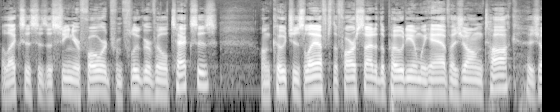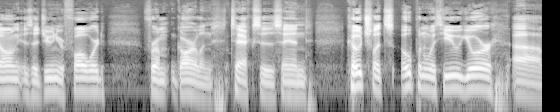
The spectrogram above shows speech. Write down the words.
Alexis is a senior forward from Pflugerville, Texas. On coach's left, the far side of the podium, we have Hajong Tak. Hajong is a junior forward from Garland, Texas. And coach, let's open with you your uh,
